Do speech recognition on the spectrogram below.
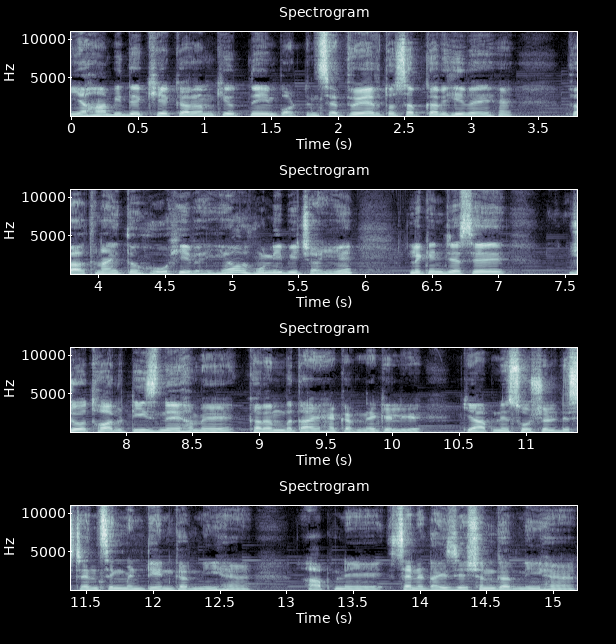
यहाँ भी देखिए कर्म की उतनी इंपॉर्टेंस है। प्रेयर तो सब कर ही रहे हैं, प्रार्थनाएँ तो हो ही रही हैं और होनी भी चाहिए। लेकिन जैसे जो अथॉरिटीज़ ने हमें कर्म बताए हैं करने के लिए, कि आपने सोशल डिस्टेंसिंग मेंटेन करनी है, आपने सैनिटाइजेशन करनी है,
